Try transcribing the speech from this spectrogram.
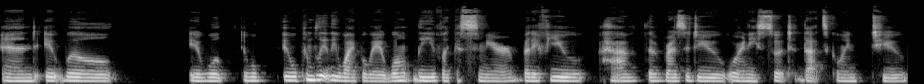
and it will it will it will it will completely wipe away. It won't leave like a smear. But if you have the residue or any soot that's going to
